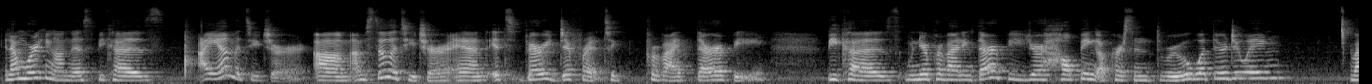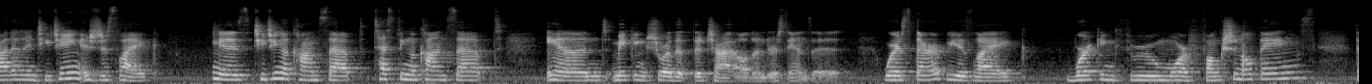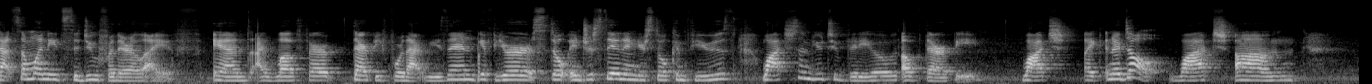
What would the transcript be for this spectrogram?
And I'm working on this because I am a teacher. Um, I'm still a teacher and it's very different to provide therapy because when you're providing therapy, you're helping a person through what they're doing rather than teaching is just like is teaching a concept, testing a concept, and making sure that the child understands it. Whereas therapy is like working through more functional things that someone needs to do for their life. And I love ther therapy for that reason. If you're still interested and you're still confused, watch some YouTube videos of therapy. Watch like an adult, watch um,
